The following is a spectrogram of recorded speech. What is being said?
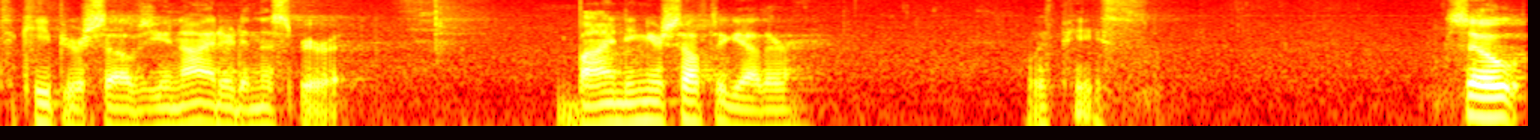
to keep yourselves united in the Spirit, binding yourself together with peace. So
